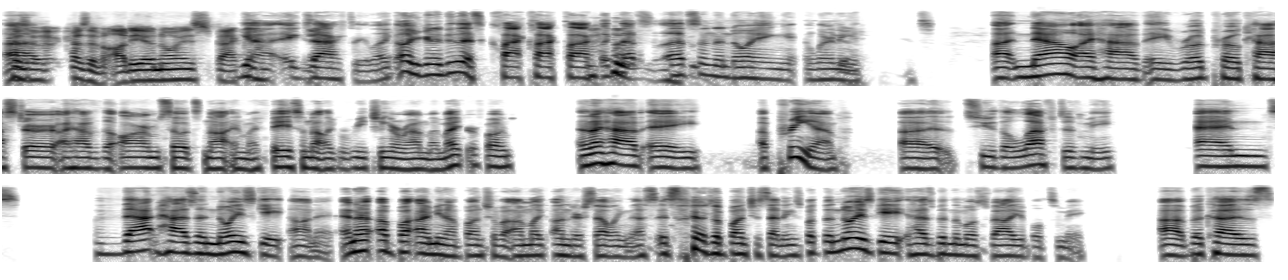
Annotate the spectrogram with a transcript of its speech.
because um, of of audio noise back. Yeah, exactly. Yeah. Like, oh, you're gonna do this, clack, clack, clack. Like that's that's an annoying learning yeah. experience. Uh, now I have a Rode Procaster. I have the arm, so it's not in my face. I'm not like reaching around my microphone. And then I have a a preamp uh, to the left of me and that has a noise gate on it and a, a bu- I mean a bunch of i'm like underselling this it's there's a bunch of settings but the noise gate has been the most valuable to me uh, because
